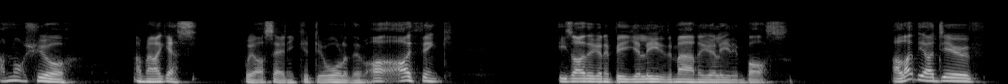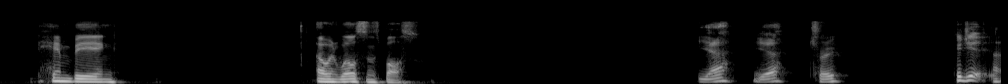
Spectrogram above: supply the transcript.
I'm not sure. I mean, I guess we are saying he could do all of them. I, I think he's either going to be your leading man or your leading boss. I like the idea of him being Owen Wilson's boss. Yeah, yeah, true. Could you Uh,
